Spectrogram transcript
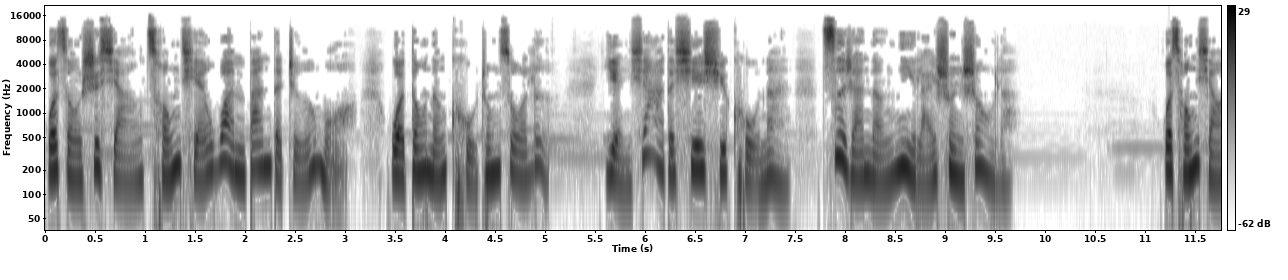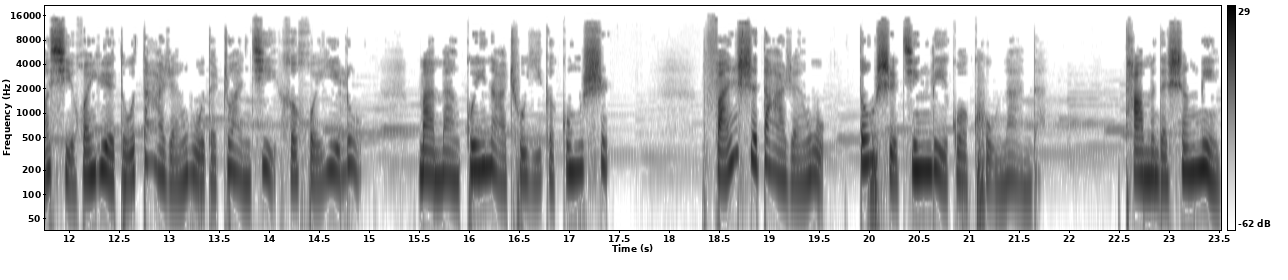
我总是想，从前万般的折磨，我都能苦中作乐；眼下的些许苦难，自然能逆来顺受了。我从小喜欢阅读大人物的传记和回忆录，慢慢归纳出一个公式。凡是大人物，都是经历过苦难的，他们的生命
